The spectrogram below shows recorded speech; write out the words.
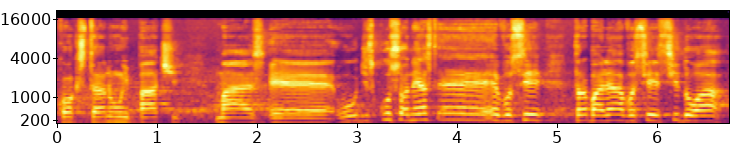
conquistando um empate. Mas é, o discurso honesto é, é, você trabalhar, você se doar.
